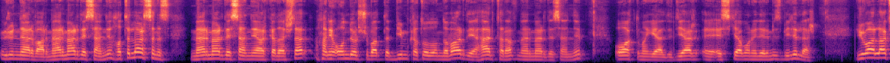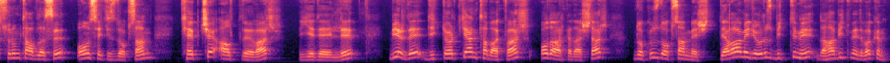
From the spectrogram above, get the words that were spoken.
ürünler var. Mermer desenli. Hatırlarsanız mermer desenli arkadaşlar. Hani 14 Şubat'ta BİM kataloğunda vardı ya her taraf mermer desenli. O aklıma geldi. Diğer e, eski abonelerimiz bilirler. Yuvarlak sunum tablası 18.90. Kepçe altlığı var 7.50. Bir de dikdörtgen tabak var. O da arkadaşlar 9.95. Devam ediyoruz. Bitti mi? Daha bitmedi bakın.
